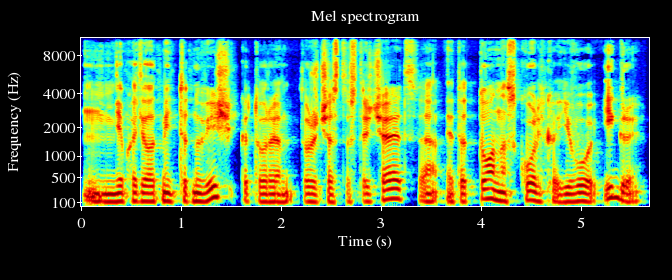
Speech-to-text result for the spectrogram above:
я бы хотел отметить одну вещь, которая тоже часто встречается. Это то, насколько его игры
